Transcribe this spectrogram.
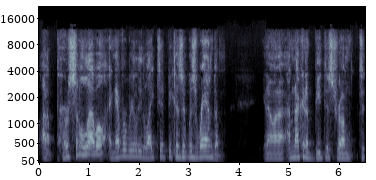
on a personal level, I never really liked it because it was random you know, and I, am not going to beat this drum to,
